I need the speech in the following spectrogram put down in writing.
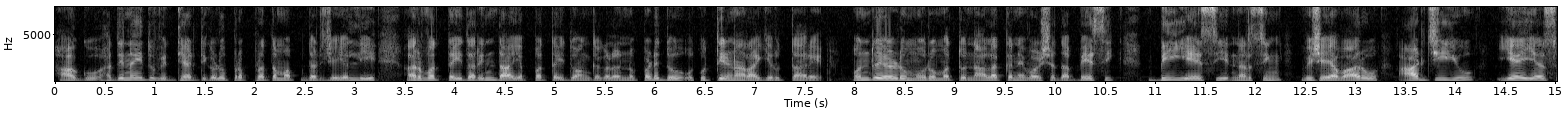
ಹಾಗೂ ಹದಿನೈದು ವಿದ್ಯಾರ್ಥಿಗಳು ಪ್ರಪ್ರಥಮ ದರ್ಜೆಯಲ್ಲಿ ಅರವತ್ತೈದರಿಂದ ಎಪ್ಪತ್ತೈದು ಅಂಕಗಳನ್ನು ಪಡೆದು ಉತ್ತೀರ್ಣರಾಗಿರುತ್ತಾರೆ. ಒಂದು, ಎರಡು, ಮೂರು ಮತ್ತು ನಾಲ್ಕನೇ ವರ್ಷದ basic B A C nursing ವಿಷಯವಾರು R G U, A S,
